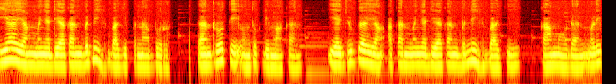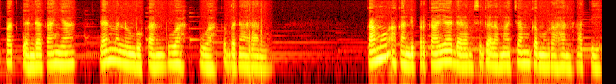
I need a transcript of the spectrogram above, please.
Ia yang menyediakan benih bagi penabur dan roti untuk dimakan. Ia juga yang akan menyediakan benih bagi kamu dan melipat gandakannya dan menumbuhkan buah-buah kebenaranmu. Kamu akan diperkaya dalam segala macam kemurahan hati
